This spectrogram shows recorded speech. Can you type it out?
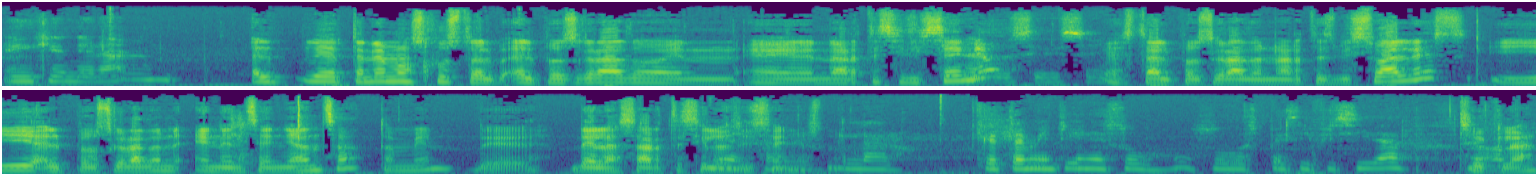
en general? El- eh, tenemos justo el, el posgrado en, en artes y diseño. Artes y diseño. Está el posgrado en artes visuales y el posgrado en, en enseñanza también de, de las artes y los Bien, diseños. ¿no? Claro, que también tiene su, su especificidad. Sí, claro.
